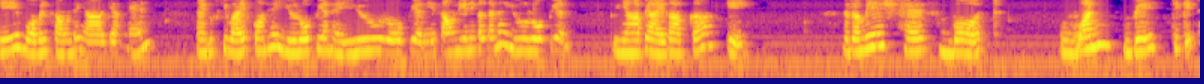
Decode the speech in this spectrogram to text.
ये वॉवल साउंड है, यहाँ आ गया एन एंड उसकी वाइफ कौन है? यूरोपियन है यूरोपियन ये साउंड ये निकलता है ना यूरोपियन तो यहाँ पे आएगा आपका a Ramesh has bought one way ticket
